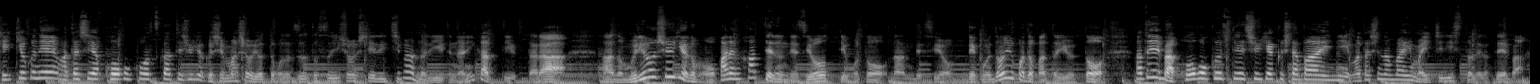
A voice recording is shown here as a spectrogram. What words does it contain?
結局ね、私は広告を使って集客しましょうよってことをずっと推奨している一番の理由って何かって言ったら、あの、無料集客もお金かかってるんですよっていうことなんですよ。で、これどういうことかというと、例えば広告して集客した場合に、私の場合今1リストで例えば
